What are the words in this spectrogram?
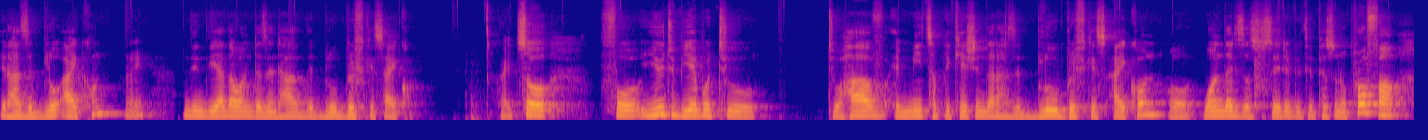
It has a blue icon, right? And then the other one doesn't have the blue briefcase icon. right? So for you to be able to to have a Meet application that has a blue briefcase icon or one that is associated with your personal profile,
